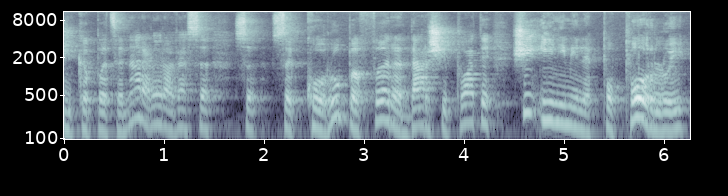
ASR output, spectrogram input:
încăpățânarea lor avea să, să, să corupă fără dar și poate și inimile poporului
